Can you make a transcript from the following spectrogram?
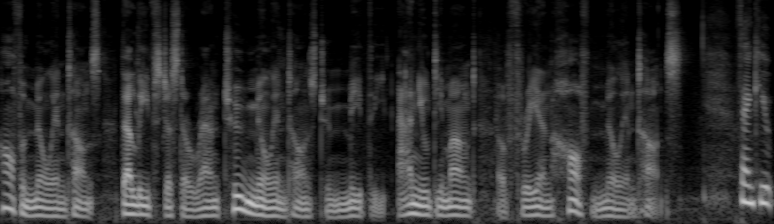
half a million tons. That leaves just around 2 million tons to meet the annual demand of 3.5 million tons. Thank you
